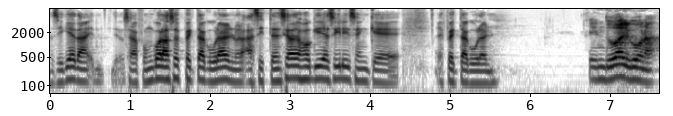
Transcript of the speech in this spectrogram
Así que, o sea, fue un golazo espectacular. La asistencia de hockey de en que espectacular. Sin duda alguna.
